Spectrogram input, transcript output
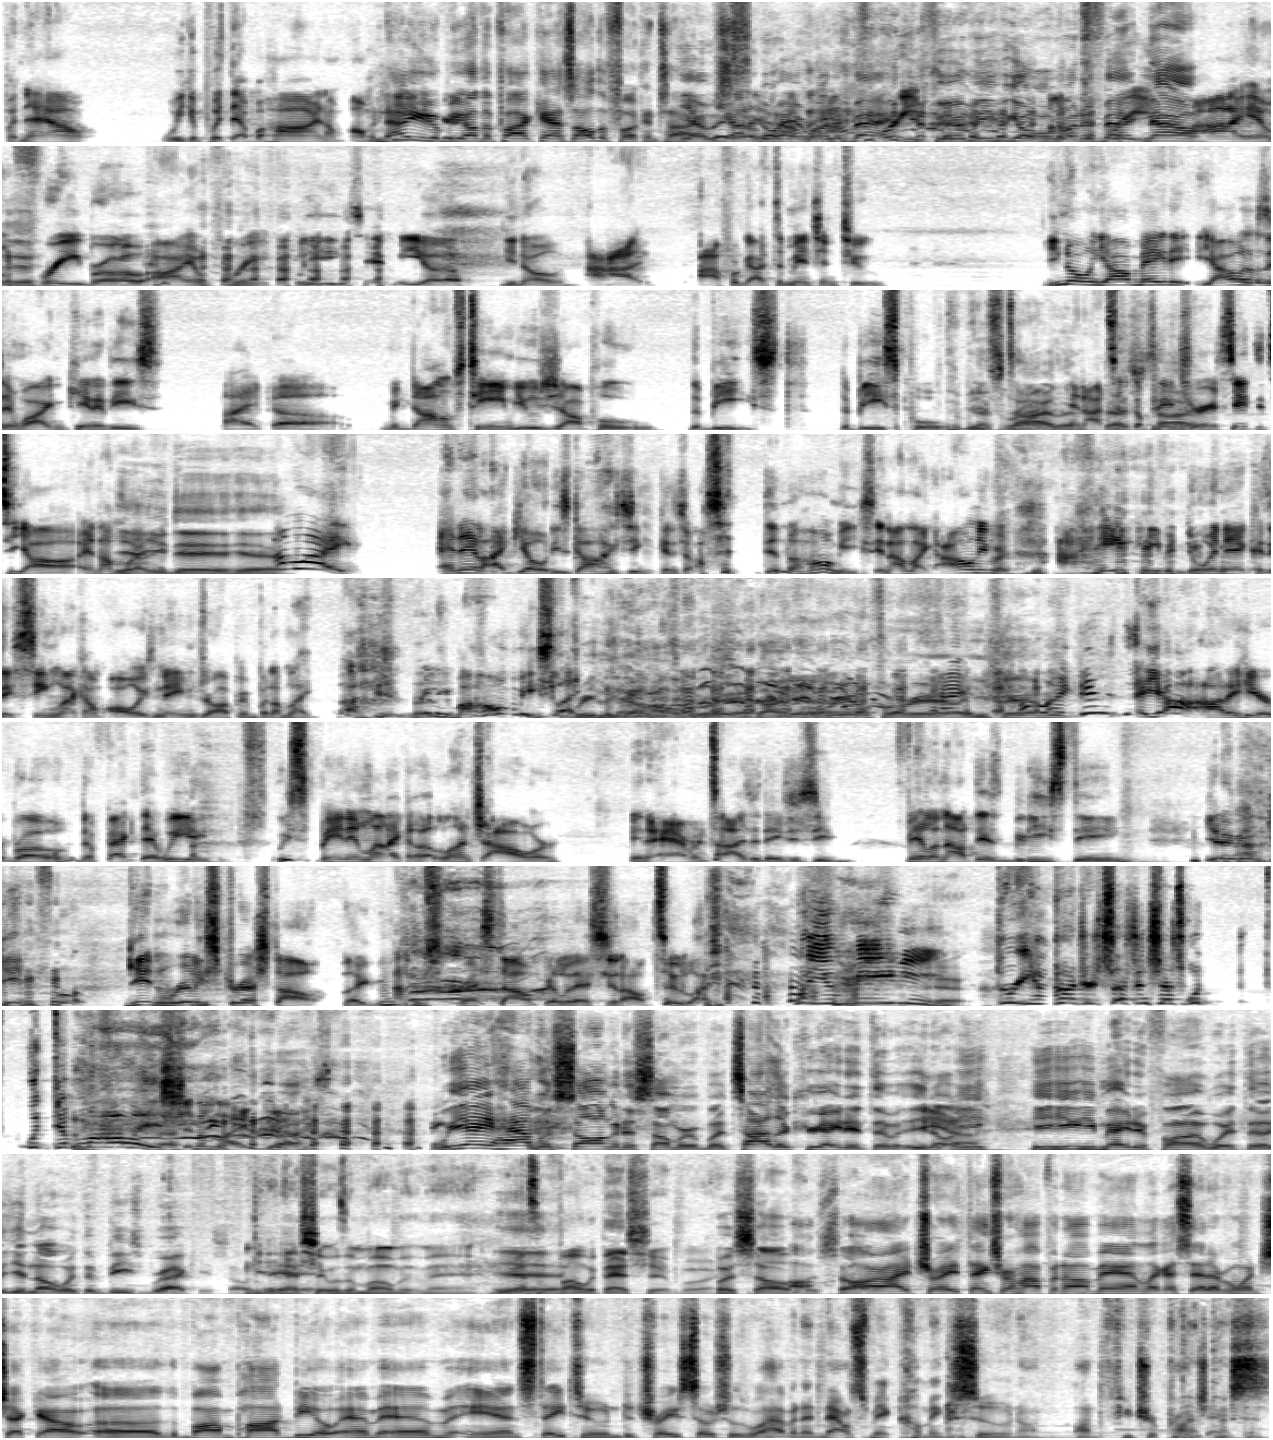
but now we can put that behind. I'm, I'm But now here. you can be on the podcast all the fucking time. Yeah, we got to so- go ahead and run it back. free. You feel me? We gonna run I'm it back now. I am Yeah. free, bro. I am free. Please hit me up. You know, I I forgot to mention too. You know when y'all made it, y'all was in Wieden+Kennedy's like uh McDonald's team used y'all pool, the Beast, the Beast pool. That's Tyler. and I That's took a picture Tyler. and sent it to y'all, and I'm yeah, like, Yeah, you did. Yeah. I'm like, and they're like, yo, these guys, Jenkins. I said, them the homies. And I'm like, I don't even, I hate even doing that because it seemed like I'm always name dropping, but I'm like, really, my homies. Like, really, the home. For real. No, they're real for real. You feel I'm me? like, this, y'all out of here, bro. The fact that we we spending like a lunch hour in an advertising agency filling out this beast thing. You know what I mean? Getting getting really stressed out. Like I'm stressed out filling that shit out too. Like, what do you mean? Three hundred such and such would would demolish. And I'm like, yo, we ain't have a song of the summer, but Tyler created the. You know, Yeah. he, he he made it fun with the you know with the beast bracket. So Yeah, yeah, that shit was a moment, man. Yeah, Yeah. had some fun with that shit, boy. for sure, for sure. All right, Trey. Thanks for hopping on, man. Like I said, everyone check out uh, the Bomm Pod B O M M and stay tuned to Trey's socials. We'll have an announcement coming soon on on future projects.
